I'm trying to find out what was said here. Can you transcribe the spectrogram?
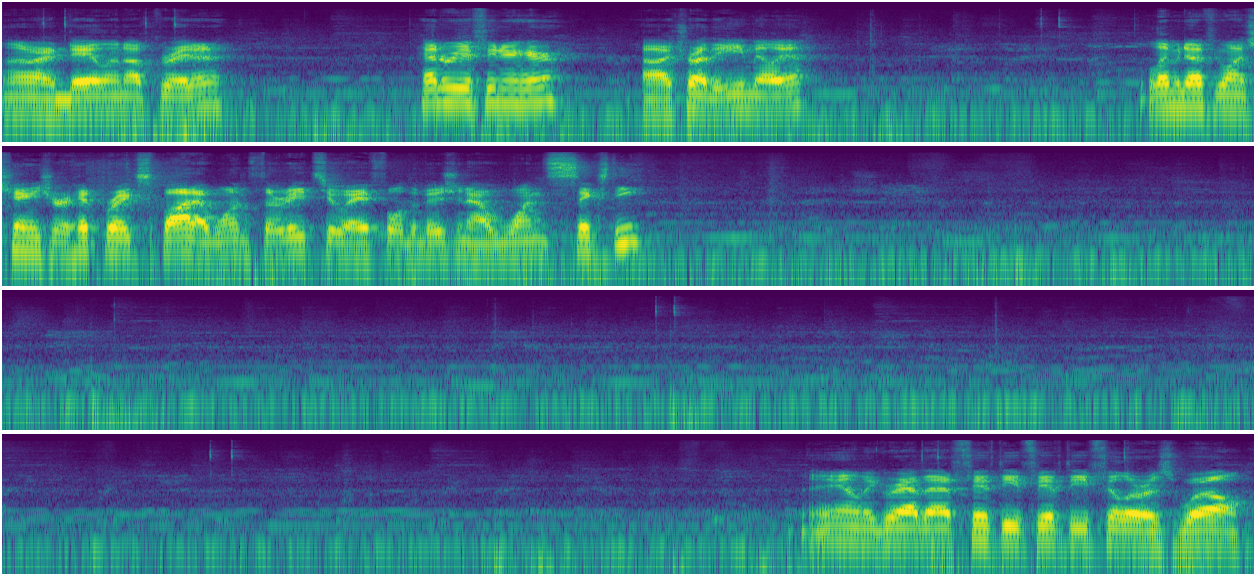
All right, Dalen upgraded. Henry, if you're here, uh, I tried to email you. Let me know if you want to change your hit break spot at 130 to a full division at 160. Grab that 50-50 filler as well.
